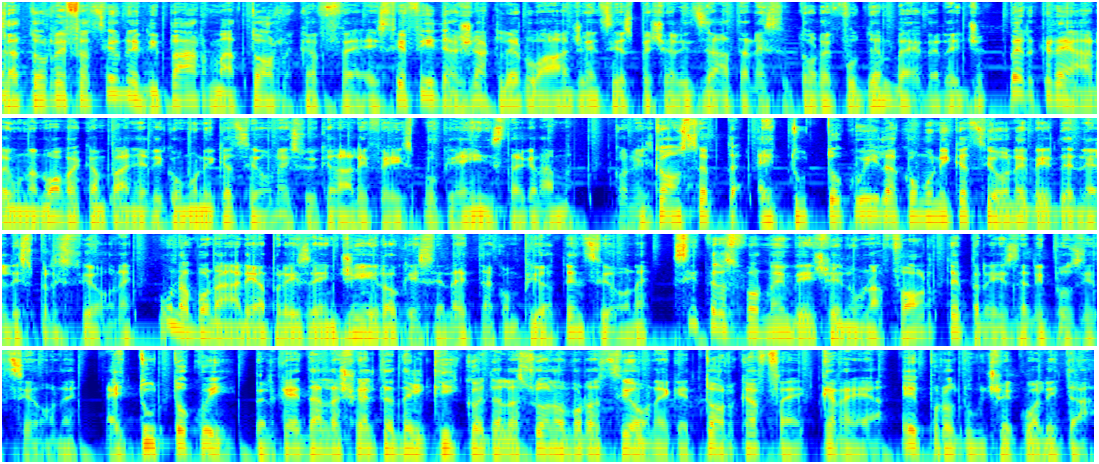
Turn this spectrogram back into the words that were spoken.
La torrefazione di Parma Tor Caffè si affida a Jacques Leroy, agenzia specializzata nel settore food and beverage, per creare una nuova campagna di comunicazione sui canali Facebook e Instagram. Con il concept È tutto qui la comunicazione vede nell'espressione una bonaria presa in giro che se letta con più attenzione si trasforma invece in una forte presa di posizione. È tutto qui perché è dalla scelta del chicco e dalla sua lavorazione che Tor Caffè crea e produce qualità.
